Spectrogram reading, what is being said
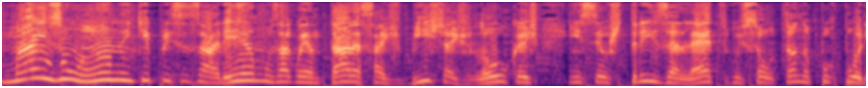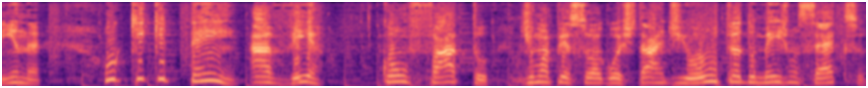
Mais um ano em que precisaremos aguentar essas bichas loucas em seus trios elétricos soltando purpurina. O que que tem a ver com o fato de uma pessoa gostar de outra do mesmo sexo?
